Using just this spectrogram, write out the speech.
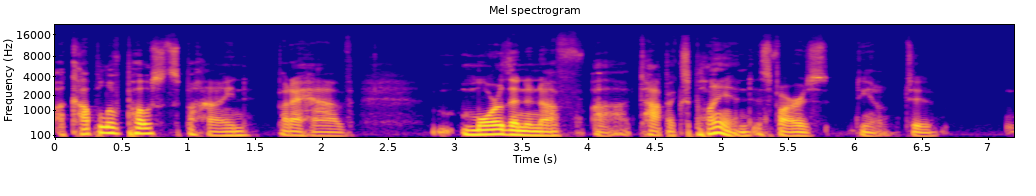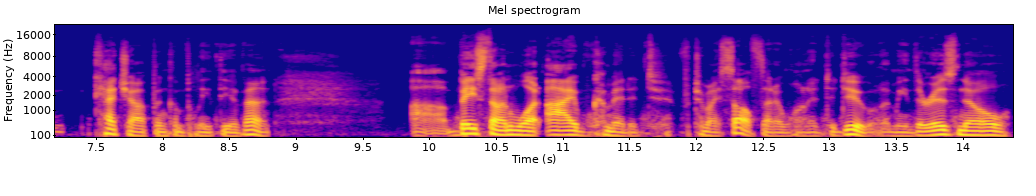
a couple of posts behind, but I have more than enough uh, topics planned as far as you know to catch up and complete the event. Uh, based on what I committed to, to, myself that I wanted to do. I mean, there is no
